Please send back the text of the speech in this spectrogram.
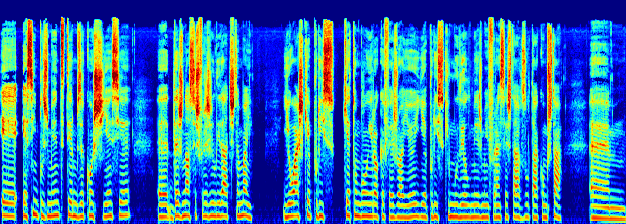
é, é, simplesmente termos a consciência uh, das nossas fragilidades também. E eu acho que é por isso que é tão bom ir ao Café Joyeux e é por isso que o modelo mesmo em França está a resultar como está. Um,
